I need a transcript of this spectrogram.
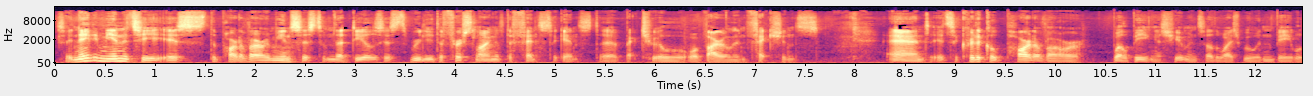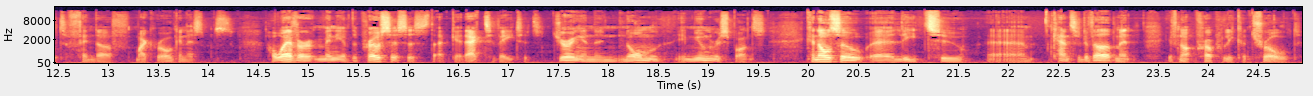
So innate immunity is the part of our immune system that deals is really the first line of defense against uh, bacterial or viral infections, and it's a critical part of our well-being as humans. Otherwise, we wouldn't be able to fend off microorganisms. However, many of the processes that get activated during a normal immune response can also uh, lead to um, cancer development if not properly controlled.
